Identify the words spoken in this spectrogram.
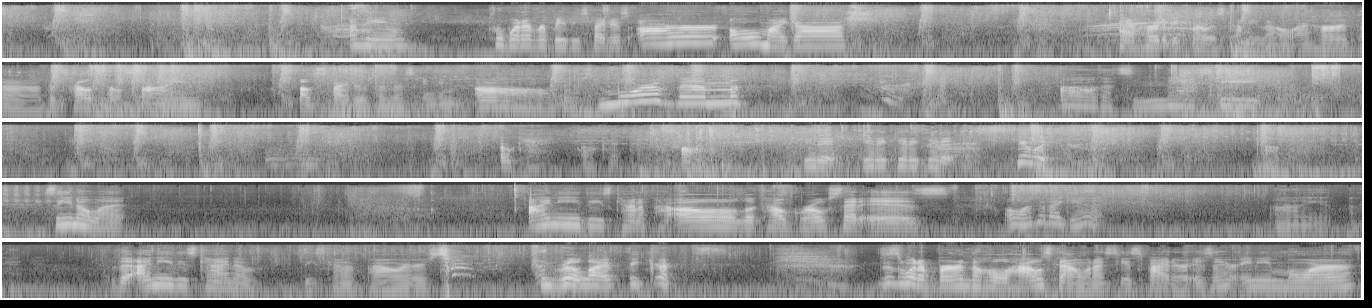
I mean, for whatever baby spiders are. Oh my gosh. I heard it before it was coming though. I heard the, the telltale sign of spiders in this game. Oh, there's more of them. Oh, that's nasty. Okay, okay. Oh, get it, get it, get it, get it. Kill it. Okay. So you know what? I need these kind of Oh, look how gross that is. Oh, what did I get? Oh, I need. Okay. The, I need these kind of these kind of powers in real life because I just want to burn the whole house down when I see a spider. Is there any more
